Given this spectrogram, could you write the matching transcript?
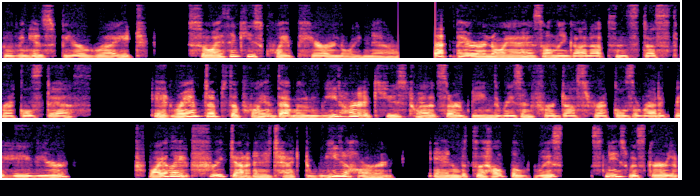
proving his fear right. So I think he's quite paranoid now. That paranoia has only gone up since Dusk Freckle's death. It ramped up to the point that when Weedheart accused Twilight Star of being the reason for Dusk Freckle's erratic behavior, Twilight freaked out and attacked Weedheart and with the help of Whis- Sneeze Whisker,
